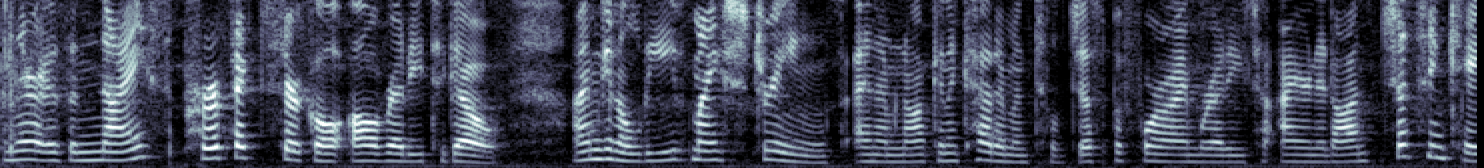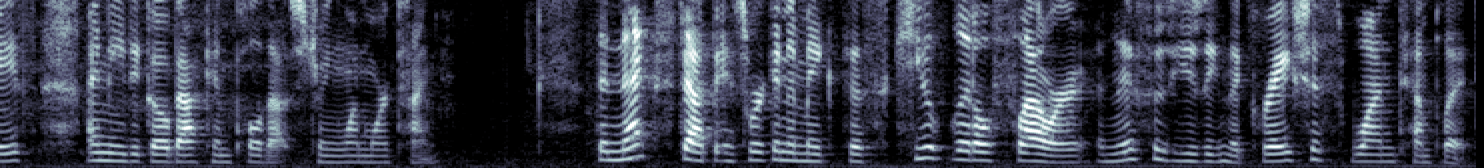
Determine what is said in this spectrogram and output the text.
And there is a nice perfect circle all ready to go. I'm going to leave my strings and I'm not going to cut them until just before I'm ready to iron it on, just in case I need to go back and pull that string one more time. The next step is we're going to make this cute little flower, and this is using the Gracious One template.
